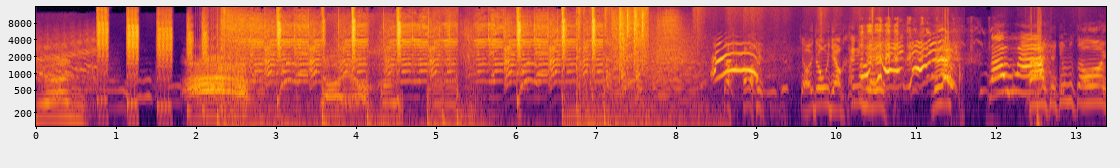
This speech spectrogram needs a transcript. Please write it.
Trời ơi Trời đu giật hay cái gì? Đi đây. Đừng mà. Tha cho chúng tôi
